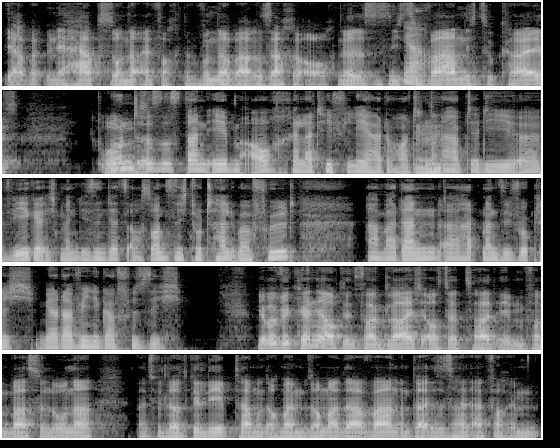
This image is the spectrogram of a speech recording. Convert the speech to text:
ja, in der Herbstsonne einfach eine wunderbare Sache auch. Ne? Das ist nicht ja. zu warm, nicht zu kalt. Und, und es ist dann eben auch relativ leer dort. Ne? Mhm. Dann habt ihr die äh, Wege, ich meine, die sind jetzt auch sonst nicht total überfüllt, aber dann äh, hat man sie wirklich mehr oder weniger für sich. Ja, aber wir kennen ja auch den Vergleich aus der Zeit eben von Barcelona, als wir dort gelebt haben und auch mal im Sommer da waren. Und da ist es halt einfach im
